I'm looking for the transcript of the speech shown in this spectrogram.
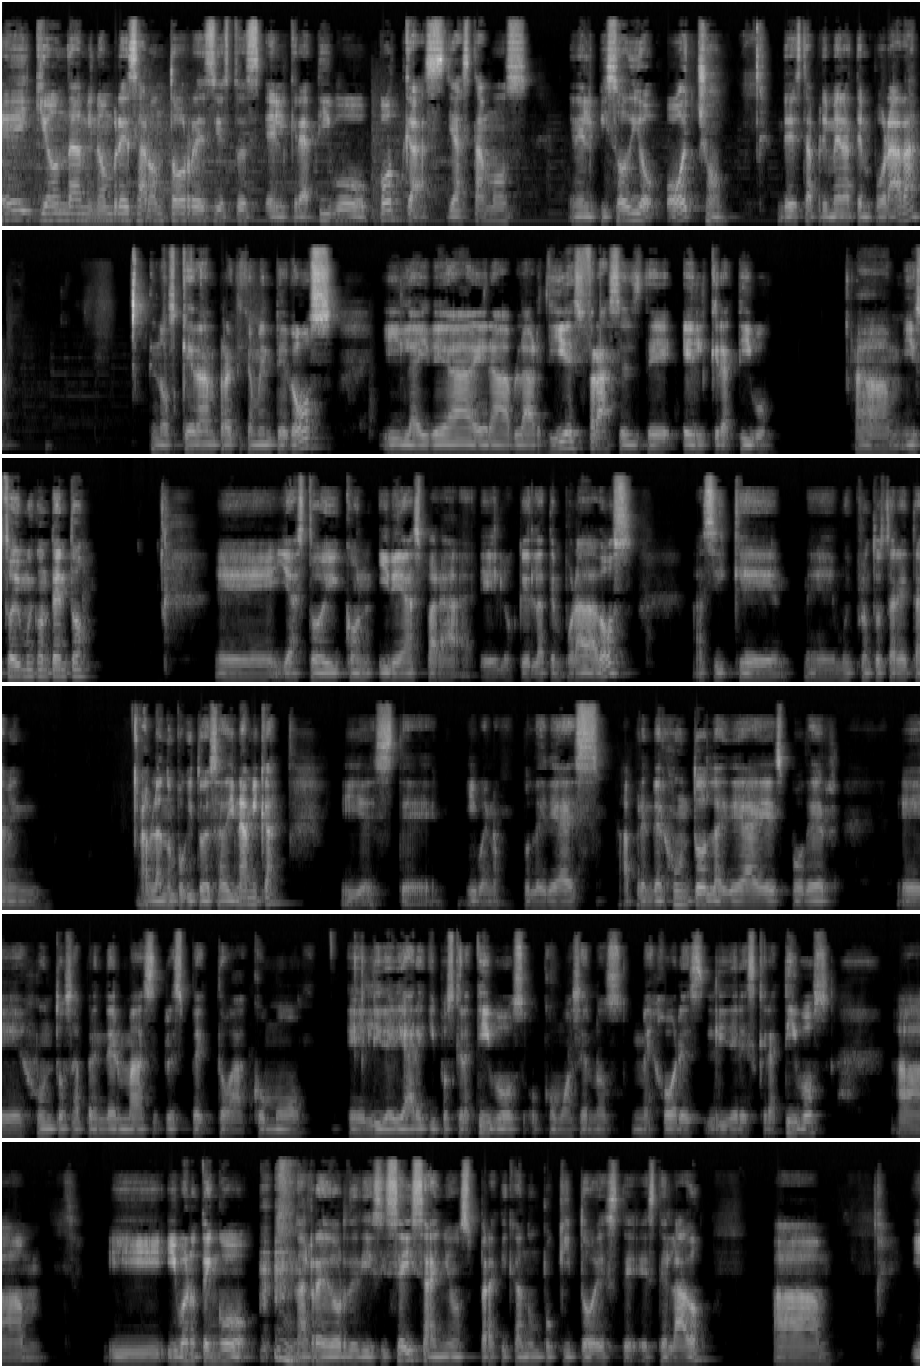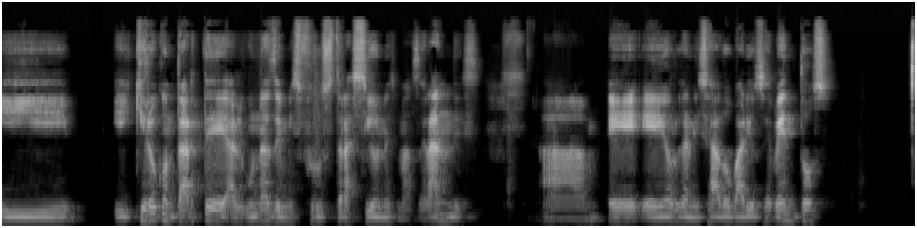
Hey, ¿qué onda? Mi nombre es Aaron Torres y esto es El Creativo Podcast. Ya estamos en el episodio 8 de esta primera temporada. Nos quedan prácticamente dos y la idea era hablar 10 frases de El Creativo. y estoy muy contento. Eh, ya estoy con ideas para eh, lo que es la temporada 2. Así que eh, muy pronto estaré también hablando un poquito de esa dinámica. Y este, y bueno, pues la idea es aprender juntos, la idea es poder eh, juntos aprender más respecto a cómo eh, liderar equipos creativos o cómo hacernos mejores líderes creativos. y, bueno, tengo alrededor de 16 años practicando un poquito este, este lado. y y quiero contarte algunas de mis frustraciones más grandes. he, organizado varios eventos,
